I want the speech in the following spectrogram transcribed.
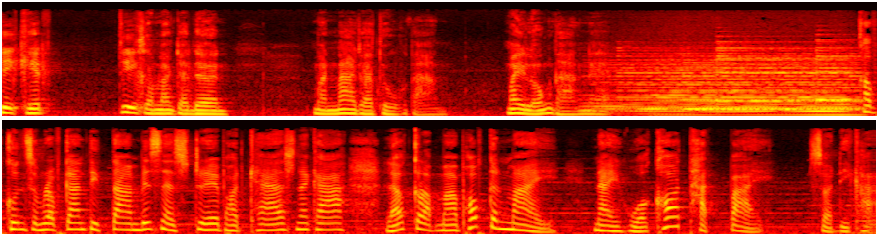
ที่คิดที่กำลังจะเดิน มันน่าจะถูกทาง ไม่หลงทางแน่ ขอบคุณสำหรับการติดตาม Business Today Podcast นะคะ แล้วกลับมาพบกันใหม่ในหัวข้อถัดไป สวัสดีค่ะ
